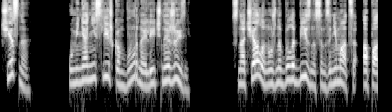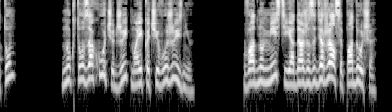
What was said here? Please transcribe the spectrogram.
Честно, у меня не слишком бурная личная жизнь. Сначала нужно было бизнесом заниматься, а потом... Ну кто захочет жить моей кочевой жизнью? В одном месте я даже задержался подольше.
